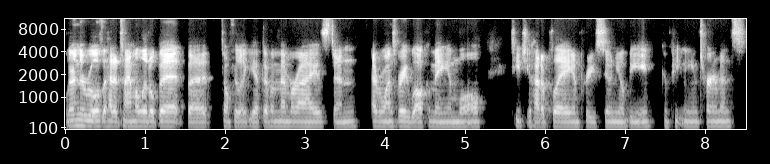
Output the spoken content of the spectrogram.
learn the rules ahead of time a little bit, but don't feel like you have to have them memorized. And everyone's very welcoming and will teach you how to play. And pretty soon you'll be competing in tournaments.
